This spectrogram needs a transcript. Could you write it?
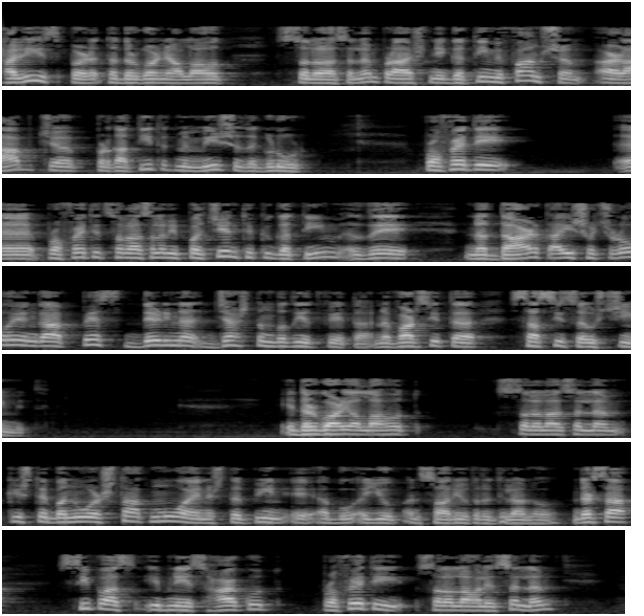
Haris për të dërguarin e Allahut sallallahu alaihi wasallam, pra është një gatim i famshëm arab që përgatitet me mish dhe grurë. Profeti e profetit sallallahu alaihi wasallam i pëlqente ky gatim dhe në darkë ai shoqërohej nga 5 deri në 16 veta në varësi të sasisë së ushqimit. I dërguari i Allahut sallallahu alaihi wasallam kishte banuar 7 muaj në shtëpinë e Abu Ayyub Ansariut radhiyallahu anhu. Ndërsa sipas Ibn Ishaqut, profeti sallallahu alaihi wasallam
